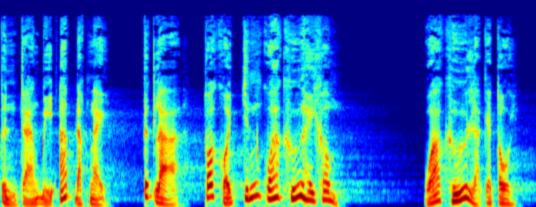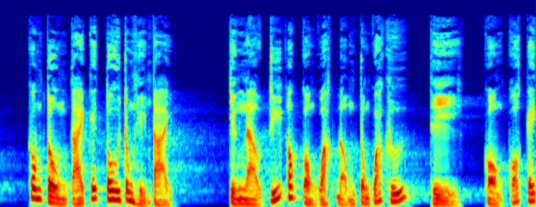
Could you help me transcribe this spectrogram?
tình trạng bị áp đặt này, tức là thoát khỏi chính quá khứ hay không? Quá khứ là cái tôi, không tồn tại cái tôi trong hiện tại. Chừng nào trí óc còn hoạt động trong quá khứ thì còn có cái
